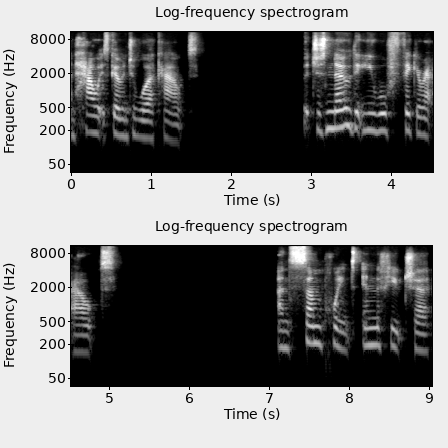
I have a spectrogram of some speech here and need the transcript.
and how it's going to work out. But just know that you will figure it out. And some point in the future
